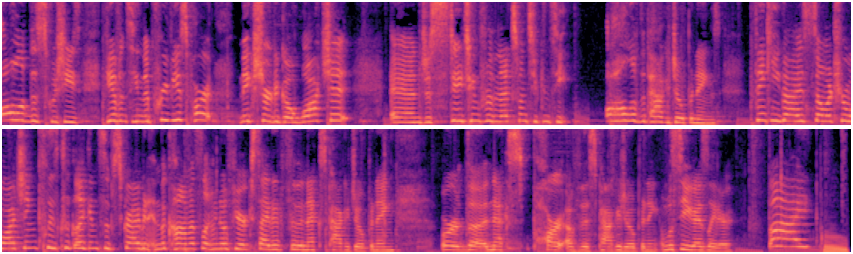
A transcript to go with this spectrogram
all of the squishies. If you haven't seen the previous part, make sure to go watch it and just stay tuned for the next one so you can see all of the package openings. Thank you guys so much for watching. Please click like and subscribe and in the comments let me know if you're excited for the next package opening or the next part of this package opening. And we'll see you guys later. Bye!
